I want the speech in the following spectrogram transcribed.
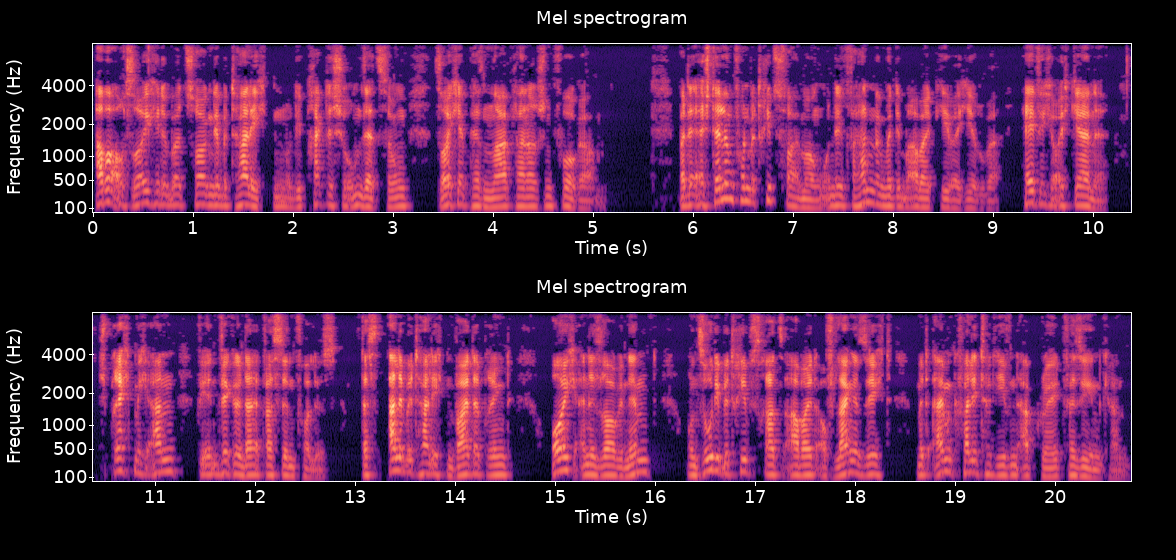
aber auch solche der Überzeugung der Beteiligten und die praktische Umsetzung solcher personalplanerischen Vorgaben. Bei der Erstellung von Betriebsvereinbarungen und den Verhandlungen mit dem Arbeitgeber hierüber helfe ich euch gerne. Sprecht mich an, wir entwickeln da etwas Sinnvolles, das alle Beteiligten weiterbringt, euch eine Sorge nimmt und so die Betriebsratsarbeit auf lange Sicht mit einem qualitativen Upgrade versehen kann.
